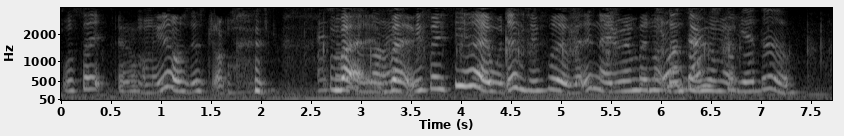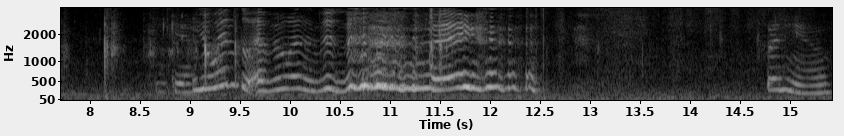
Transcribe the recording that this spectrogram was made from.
Was I? I don't know. Maybe I was just drunk. But lot. but if I see her, I would dance with her. But then I remember not you dancing with her. together. Okay. You went to everyone. Funny.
